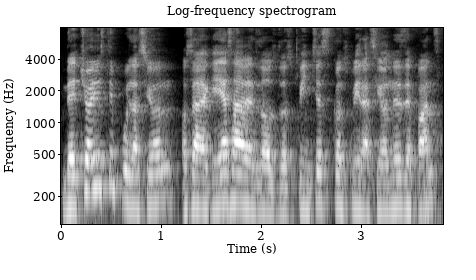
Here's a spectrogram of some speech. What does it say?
De hecho hay estipulación, o sea, que ya sabes, los, los pinches conspiraciones de fans,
